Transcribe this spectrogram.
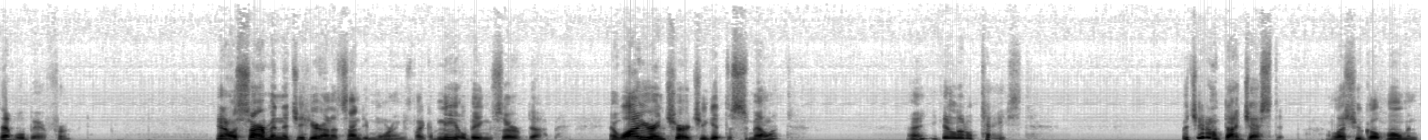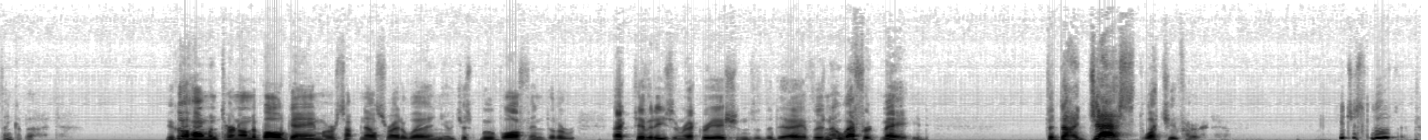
that will bear fruit. You know, a sermon that you hear on a Sunday morning is like a meal being served up. And while you're in church, you get to smell it. Right? You get a little taste. But you don't digest it unless you go home and think about it. You go home and turn on the ball game or something else right away, and you just move off into the activities and recreations of the day. If there's no effort made to digest what you've heard, you just lose it.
